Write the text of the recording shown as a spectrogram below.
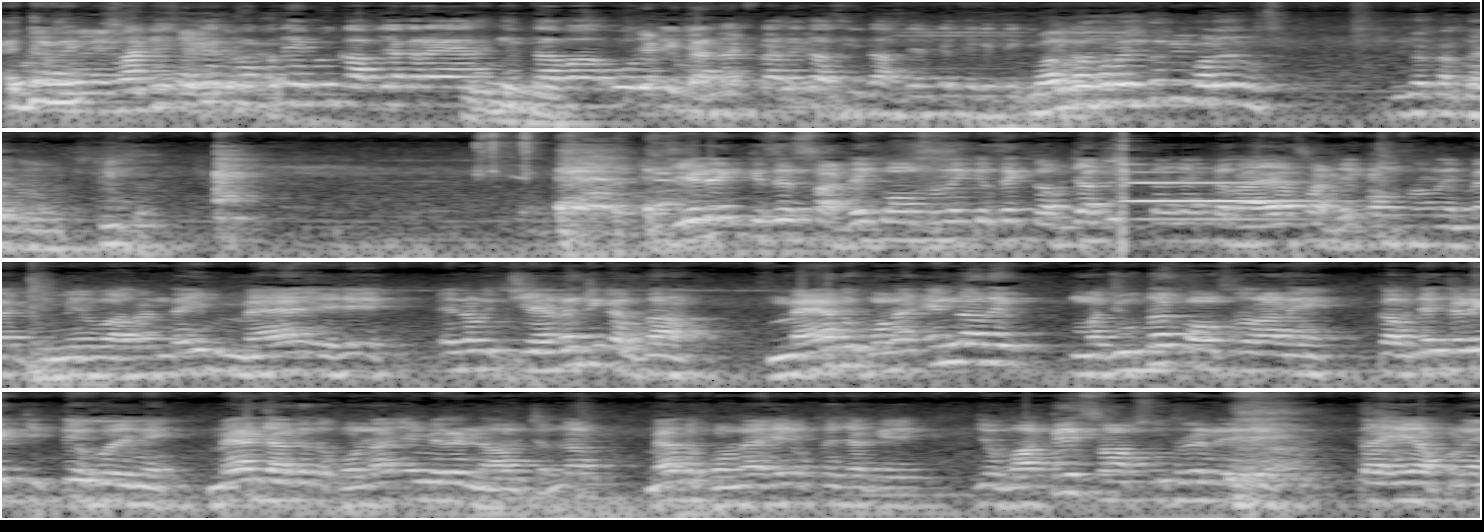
ਇੱਧਰ ਭਾਈ ਸਾਡੇ ਜਿਹੜੇ ਗਰੁੱਪ ਨੇ ਕੋਈ ਕਬਜ਼ਾ ਕਰਾਇਆ ਕੀਤਾ ਵਾ ਉਹ ਜਿਹੜੀ ਜਨਰਲ ਕਰਨੇ ਤਾਂ ਅਸੀਂ ਦੱਸ ਦਿਆਂ ਕਿੱਥੇ ਕਿੱਥੇ ਕੀਤੀ। ਗੱਲ ਤਾਂ ਇੱਧਰ ਵੀ ਮੜੇ ਜਿਹੜਾ ਕਰਦਾ ਕਰੋ ਠੀਕ ਹੈ। ਜਿਹੜੇ ਕਿਸੇ ਸਾਡੇ ਕੌਂਸਲ ਨੇ ਕਿਸੇ ਕਬਜ਼ਾ ਕੀਤਾ ਜਾਂ ਕਰਾਇਆ ਸਾਡੇ ਕੌਂਸਲ ਨੇ ਮੈਂ ਜ਼ਿੰਮੇਵਾਰ। ਨਹੀਂ ਮੈਂ ਇਹ ਇਹਨਾਂ ਨੂੰ ਚੈਲੰਜ ਕਰਦਾ ਮੈਂ ਦਿਖਾਉਣਾ ਇਹਨਾਂ ਦੇ ਮੌਜੂਦਾ ਕੌਂਸਲਰਾਂ ਨੇ ਕਬਜ਼ੇ ਜਿਹੜੇ ਕੀਤੇ ਹੋਏ ਨੇ ਮੈਂ ਜਾ ਕੇ ਦਿਖਾਉਣਾ ਇਹ ਮੇਰੇ ਨਾਲ ਚੱਲਣ। ਮੈਂ ਦਿਖਾਉਣਾ ਇਹ ਉੱਥੇ ਜਾ ਕੇ। ਜੇ ਵਾਕਈ ਸਾਫ਼ ਸੁਥਰੇ ਨੇ ਇਹ ਤਾਂ ਇਹ ਆਪਣੇ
